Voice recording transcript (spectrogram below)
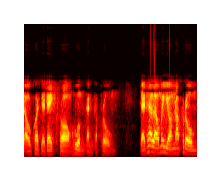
เราก็จะได้ครองร่วมกันกับพระองค์ แต่ถ้าเราไม่ยอมรับพระองค์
